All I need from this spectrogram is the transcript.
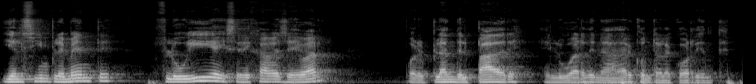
y él simplemente fluía y se dejaba llevar por el plan del Padre en lugar de nadar contra la corriente.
